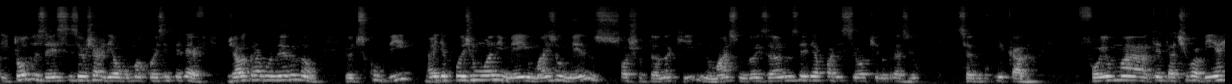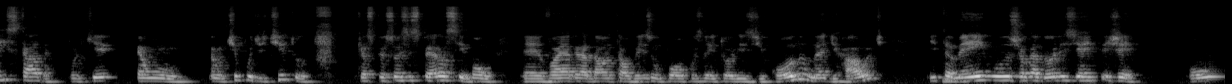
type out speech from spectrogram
e todos esses eu já li alguma coisa em PDF. Já o Dragoneiro, não. Eu descobri, aí depois de um ano e meio, mais ou menos, só chutando aqui, no máximo dois anos, ele apareceu aqui no Brasil sendo publicado. Foi uma tentativa bem arriscada, porque é um, é um tipo de título que as pessoas esperam assim, bom, é, vai agradar talvez um pouco os leitores de Conan, né, de Howard, e também os jogadores de RPG, ou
